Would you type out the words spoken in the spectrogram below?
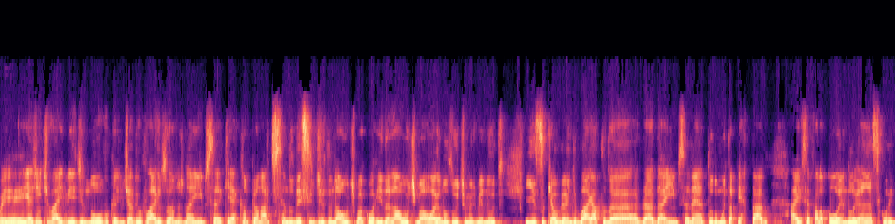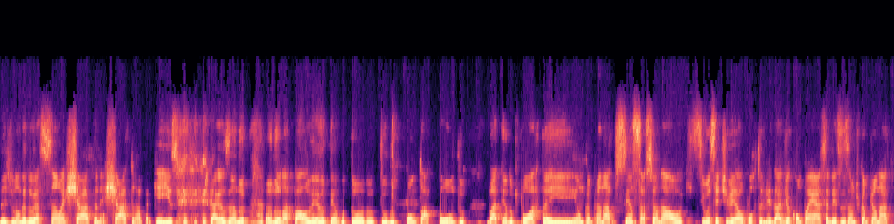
E a gente vai ver de novo, que a gente já viu vários anos na IMSA, que é campeonato sendo decidido na última corrida, na última hora, nos últimos minutos, e isso que é o grande barato da, da, da IMSA, né? Tudo muito apertado. Aí você fala, pô, endurance, corrida de longa duração, é chato, né? Chato, rapaz, que isso? Os caras andam, andam na pauleira o tempo todo, tudo ponto a ponto, batendo porta, e é um campeonato sensacional que se você tiver a oportunidade de acompanhar essa decisão de campeonato,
